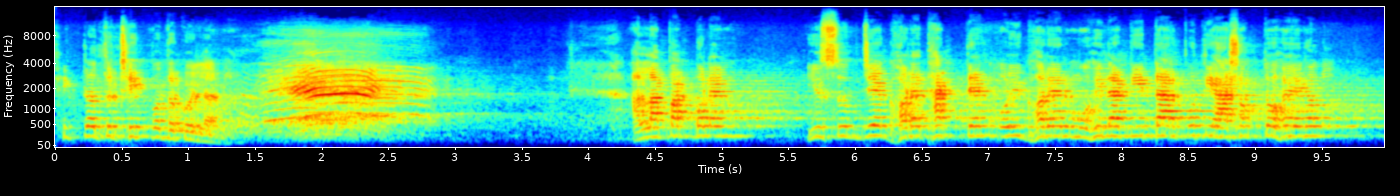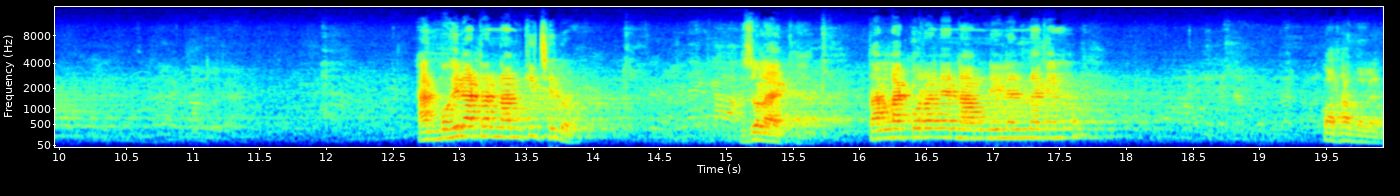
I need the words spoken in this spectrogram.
ঠিকটা তো ঠিক মতো কইলা না আল্লাহ পাক বলেন, ইউসুফ যে ঘরে থাকতেন, ওই ঘরের মহিলাটি তার প্রতি আসক্ত হয়ে গেল। আর মহিলাটার নাম কি ছিল? জোলাইখা। তাল্লা কোরআনে নাম নিলেন না কেন? কথা বলেন।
